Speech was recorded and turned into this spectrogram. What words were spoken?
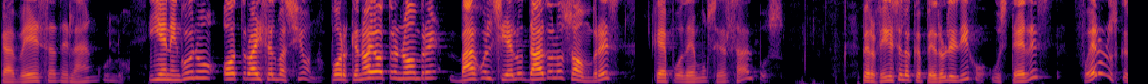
cabeza del ángulo. Y en ninguno otro hay salvación, porque no hay otro nombre bajo el cielo dado a los hombres que podemos ser salvos. Pero fíjese lo que Pedro les dijo, ustedes fueron los que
